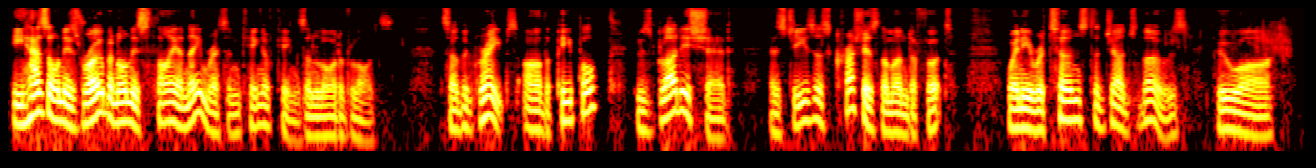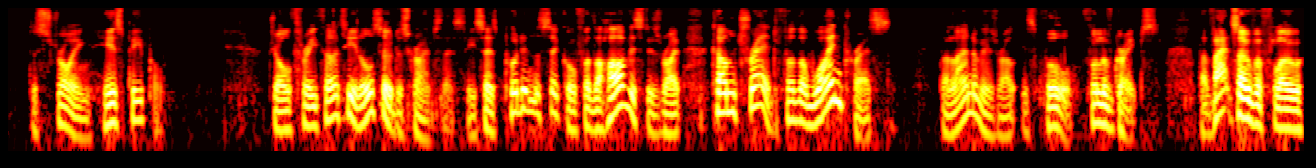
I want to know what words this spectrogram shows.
He has on his robe and on his thigh a name written, King of Kings and Lord of Lords. So the grapes are the people whose blood is shed as Jesus crushes them underfoot when he returns to judge those who are destroying his people. Joel 3:13 also describes this. He says, "Put in the sickle, for the harvest is ripe. Come tread, for the winepress, the land of Israel, is full, full of grapes. The vats overflow,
